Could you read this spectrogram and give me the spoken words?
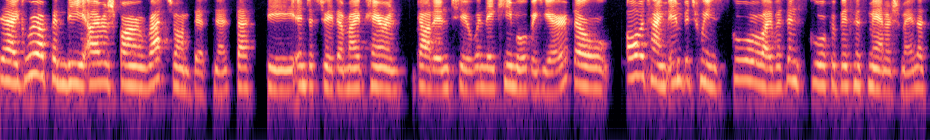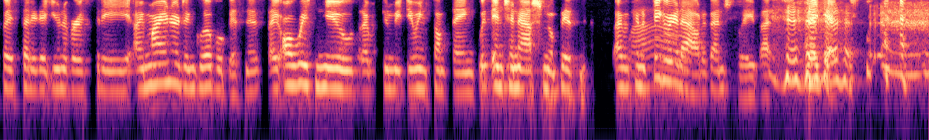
yeah, I grew up in the Irish bar and restaurant business. That's the industry that my parents got into when they came over here. So all the time in between school, I was in school for business management. That's what I studied at university. I minored in global business. I always knew that I was going to be doing something with international business. I was wow. going to figure it out eventually, but, but I did.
